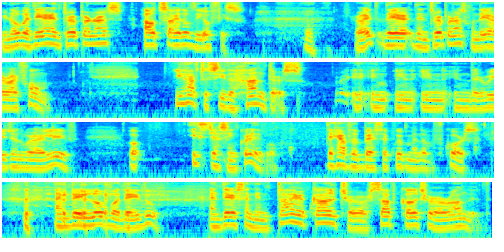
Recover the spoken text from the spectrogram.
You know, but they are entrepreneurs outside of the office, right? They are the entrepreneurs when they arrive home. You have to see the hunters in, in, in, in the region where I live. Oh, it's just incredible. They have the best equipment, of course, and they love what they do. And there's an entire culture or subculture around it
